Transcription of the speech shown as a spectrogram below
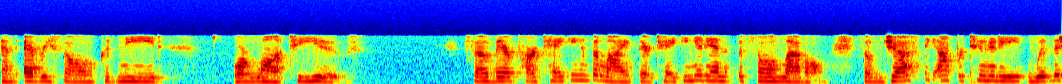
and every soul could need or want to use. So they're partaking of the light, they're taking it in at the soul level. So just the opportunity with the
